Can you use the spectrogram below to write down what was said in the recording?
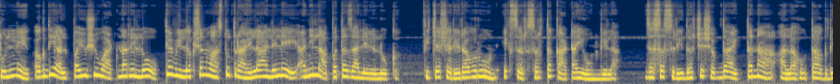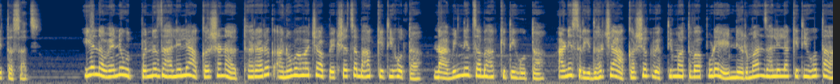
तुलनेत अगदी अल्पायुषी वाटणारे लोक त्या विलक्षण वास्तूत राहायला आलेले आणि लापता झालेले लोक. तिच्या शरीरावरून एक सरसरता काटा येऊन गेला. जसा श्रीधरचे शब्द ऐकताना आला होता अगदी तसाच. या नव्याने उत्पन्न झालेल्या आकर्षणात थरारक अनुभवाच्या अपेक्षेचा भाग किती होता नाविन्यचा भाग किती होता आणि श्रीधरच्या आकर्षक व्यक्तिमत्वापुढे निर्माण झालेला किती होता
